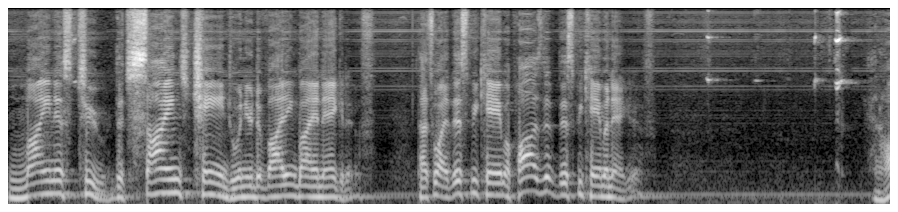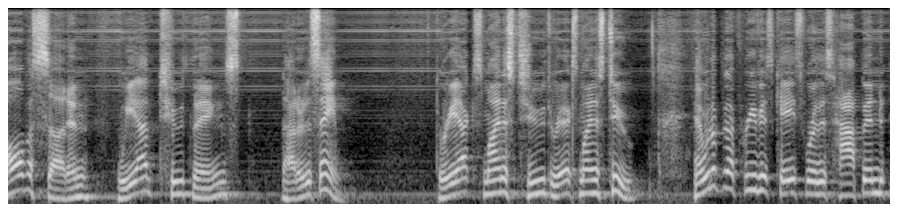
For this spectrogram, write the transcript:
minus 2. The signs change when you're dividing by a negative. That's why this became a positive, this became a negative. And all of a sudden, we have two things that are the same. 3x minus 2, 3x minus 2. And we looked at that previous case where this happened,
